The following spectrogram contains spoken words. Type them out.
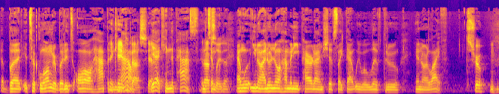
but it took longer. But it's all happening It came to now. pass, yeah. it came to pass. And absolutely did. And we- you know, I don't know how many paradigm shifts like that we will live through in our life. It's true. Mm-hmm.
